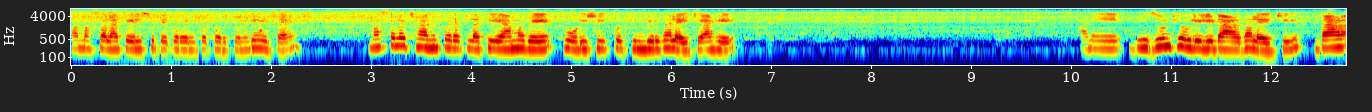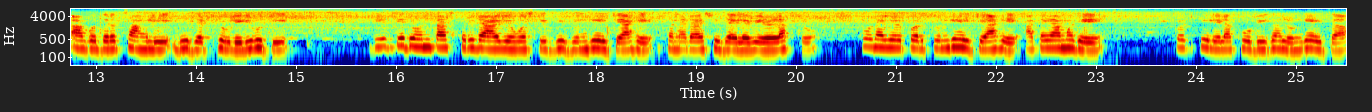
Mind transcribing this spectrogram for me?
हा मसाला तेल सुटेपर्यंत परतून घ्यायचा आहे. मसाला छान परतला की यामध्ये थोडीशी कोथिंबीर घालायची आहे. आणि भिजून ठेवलेली डाळ घालायची. डाळ अगोदरच चांगली भिजत ठेवलेली होती. दीड ते दोन तास तरी डाळ व्यवस्थित भिजून घ्यायची आहे. चणा डाळ शिजायला वेळ लागतो. थोडा वेळ परतून घ्यायची आहे. आता यामध्ये कट केलेला कोबी घालून घ्यायचा.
